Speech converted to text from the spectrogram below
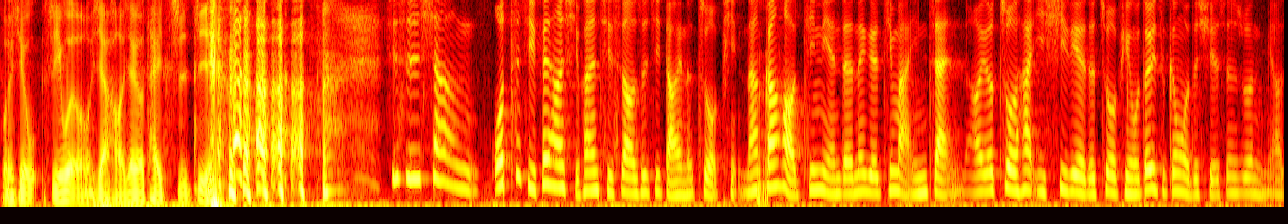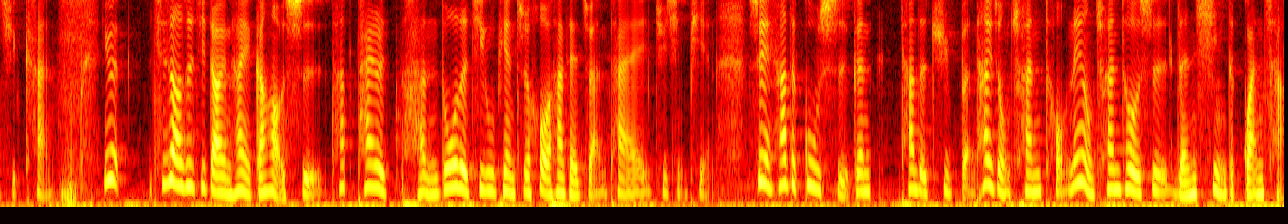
我觉得是因为偶像好像又太直接。其实像我自己非常喜欢齐思老师基导演的作品，那刚好今年的那个金马影展，然后又做他一系列的作品，我都一直跟我的学生说，你们要去看，因为齐思老师基导演他也刚好是他拍了很多的纪录片之后，他才转拍剧情片，所以他的故事跟。他的剧本，他有一种穿透，那种穿透是人性的观察，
